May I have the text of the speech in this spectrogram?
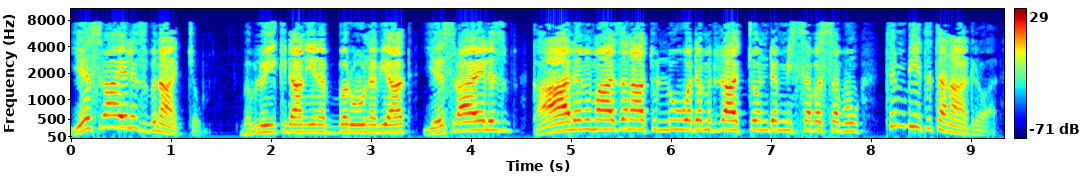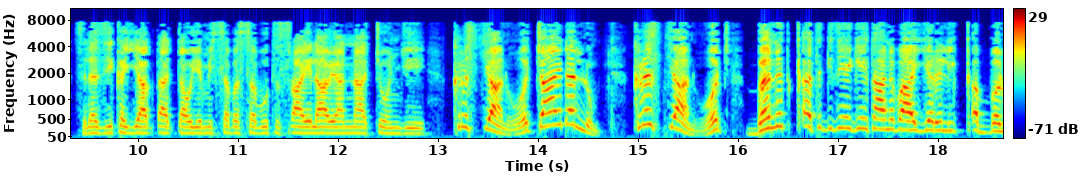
የእስራኤል ሕዝብ ናቸው። በብሉይ ኪዳን የነበሩ ነቢያት የእስራኤል ሕዝብ ከዓለም ማዕዘናት ሁሉ ወደ ምድራቸው እንደሚሰበሰቡ ትንቢት ተናግረዋል። ስለዚህ ከየአቅጣጫው የሚሰበሰቡት እስራኤላውያን ናቸው እንጂ ክርስቲያኖች አይደሉም። ክርስቲያኖች በንጥቀት ጊዜ ጌታን በአየር ሊቀበሉ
